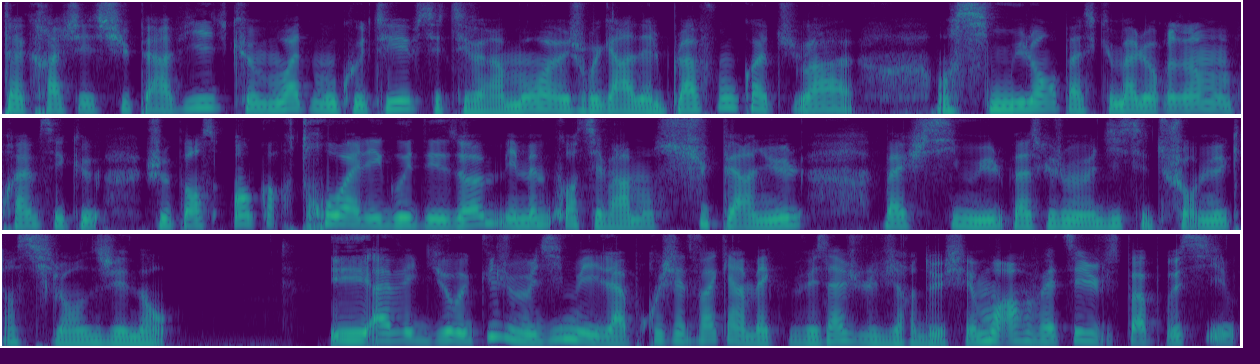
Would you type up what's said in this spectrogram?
t'as craché super vite, que moi de mon côté, c'était vraiment, euh, je regardais le plafond, quoi, tu vois, en simulant, parce que malheureusement, mon problème, c'est que je pense encore trop à l'ego des hommes, et même quand c'est vraiment super nul, bah, je simule, parce que je me dis, c'est toujours mieux qu'un silence gênant. Et avec du recul, je me dis, mais la prochaine fois qu'un mec me fait ça, je le vire de chez moi. En fait, c'est juste pas possible.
